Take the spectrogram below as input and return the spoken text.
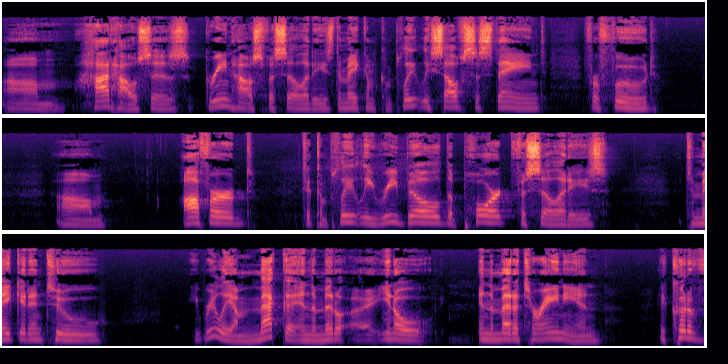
um, hothouses, greenhouse facilities to make them completely self-sustained for food. Um, offered to completely rebuild the port facilities to make it into really a mecca in the middle, uh, you know, in the Mediterranean. It could have,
